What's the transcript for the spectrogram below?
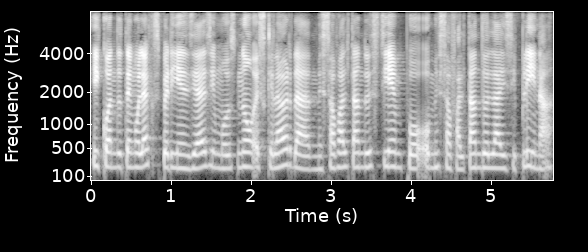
Y cuando tengo la experiencia decimos, no, es que la verdad me está faltando es tiempo o me está faltando la disciplina.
